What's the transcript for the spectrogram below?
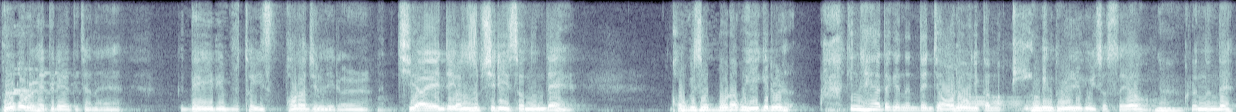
보고를 해드려야 되잖아요. 그 내일부터 있- 벌어질 일을 지하에 이제 연습실이 있었는데 거기서 뭐라고 얘기를 하긴 해야 되겠는데 이제 어려우니까 막 빙빙 돌리고 있었어요. 그랬는데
